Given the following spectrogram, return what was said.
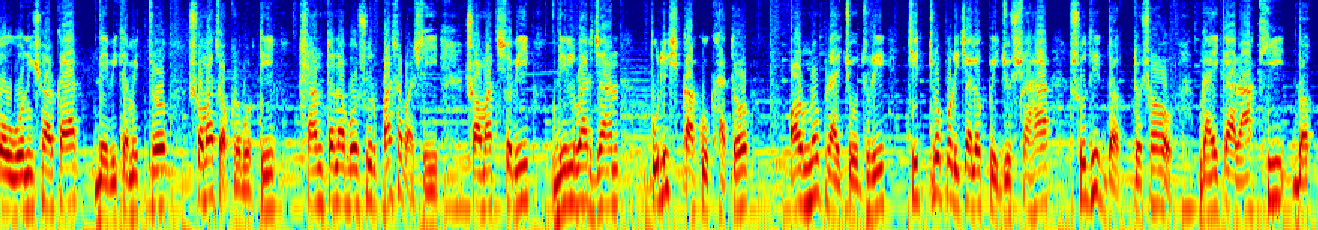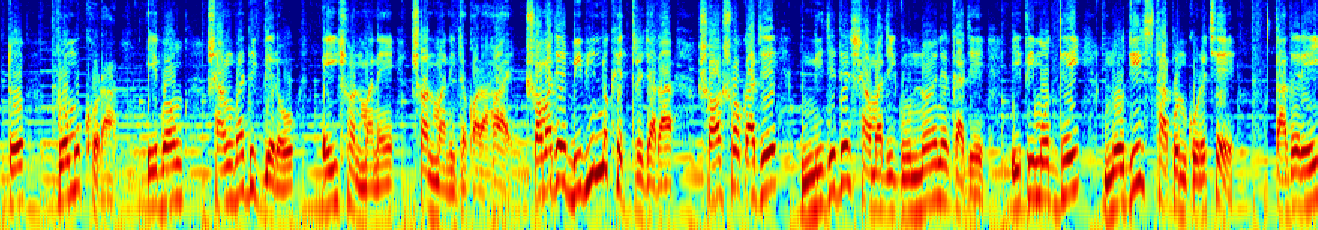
মৌবনী সরকার, দেবিকা মিত্র, সোমা চক্রবর্তী, শান্তনা বসুর পাশাপাশি সমাজসেবী দিলবার জান পুলিশ কাকু খ্যাত অর্ণব রায়চৌধুরী, চিত্র পরিচালক পীযুষ সাহা, সুধীর দত্ত সহ গায়িকা রাখি দত্ত, প্রমুখরা এবং সাংবাদিকদেরও এই সম্মানে সম্মানিত করা হয়। সমাজের বিভিন্ন ক্ষেত্রে যারা স্ব স্ব কাজে, নিজেদের সামাজিক উন্নয়নের কাজে ইতিমধ্যেই নজির স্থাপন করেছে, তাদের এই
